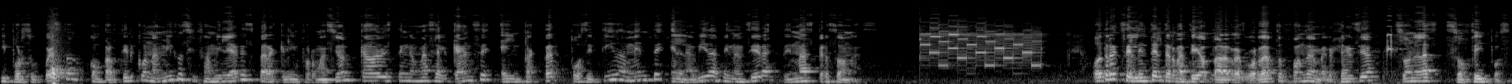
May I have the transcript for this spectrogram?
Y por supuesto, compartir con amigos y familiares para que la información cada vez tenga más alcance e impactar positivamente en la vida financiera de más personas. Otra excelente alternativa para resguardar tu fondo de emergencia son las SOFIPOS,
